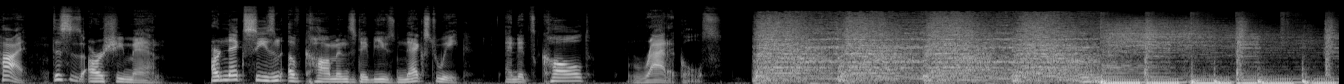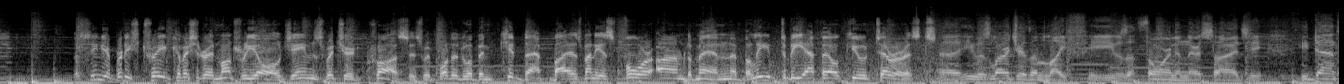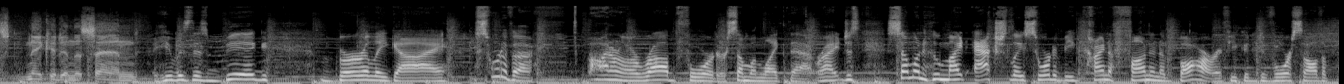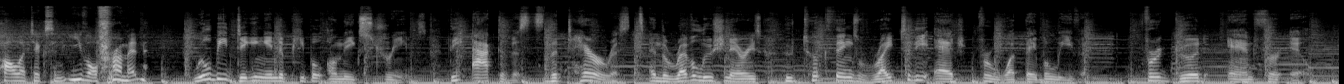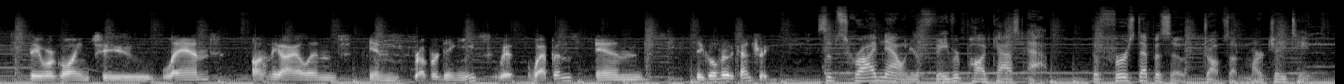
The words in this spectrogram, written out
Hi, this is Arshy Mann. Our next season of Commons debuts next week, and it's called Radicals. Senior British Trade Commissioner in Montreal, James Richard Cross, is reported to have been kidnapped by as many as four armed men believed to be FLQ terrorists. Uh, he was larger than life. He was a thorn in their sides. He, he danced naked in the sand. He was this big, burly guy, sort of a oh, I don't know, a Rob Ford or someone like that, right? Just someone who might actually sort of be kind of fun in a bar if you could divorce all the politics and evil from it. We'll be digging into people on the extremes the activists, the terrorists, and the revolutionaries who took things right to the edge for what they believe in, for good and for ill. They were going to land on the island in rubber dinghies with weapons and take over the country. Subscribe now on your favorite podcast app. The first episode drops on March 18th.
